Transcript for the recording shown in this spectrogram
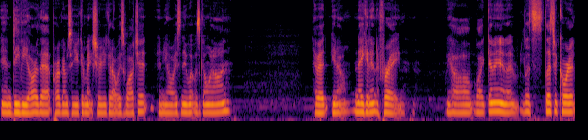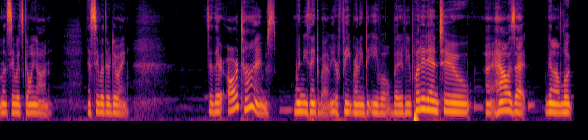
and DVR that program so you could make sure you could always watch it and you always knew what was going on? How about, you know, Naked and Afraid? We all like, and let's let's record it and let's see what's going on. Let's see what they're doing. So there are times when you think about your feet running to evil, but if you put it into uh, how is that going to look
